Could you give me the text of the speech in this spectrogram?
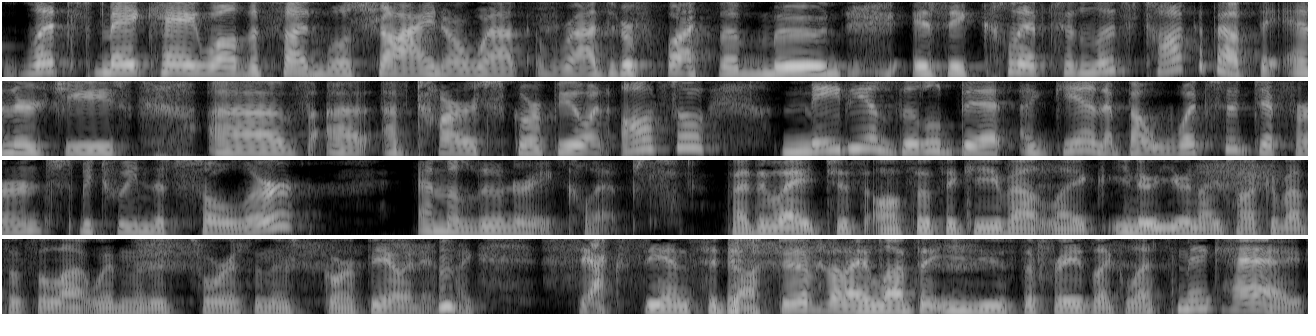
let's make hay while the sun will shine or wa- rather while the moon is eclipsed. And let's talk about the energies of, uh, of Taurus Scorpio and also maybe a little bit again about what's the difference between the solar and the lunar eclipse. By the way, just also thinking about like, you know, you and I talk about this a lot when there's Taurus and there's Scorpio and it's like sexy and seductive that I love that you use the phrase like, let's make hay.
